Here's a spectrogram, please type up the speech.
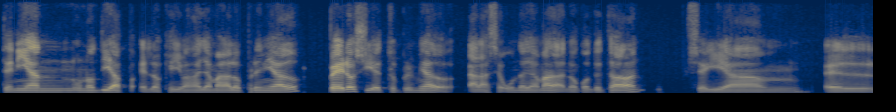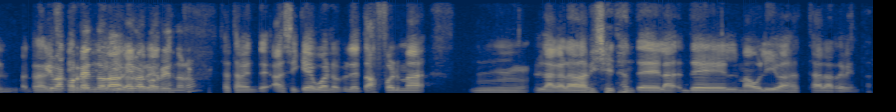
tenían unos días en los que iban a llamar a los premiados, pero si estos premiados a la segunda llamada no contestaban, seguían el. iba corriendo, la, iba iba corriendo. corriendo, ¿no? Exactamente. Así que bueno, de todas formas, mm, la grada visitante de la- del Maulí va a estar a reventar.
